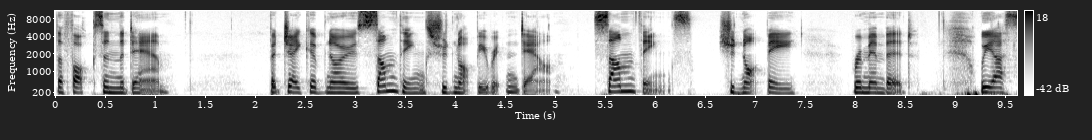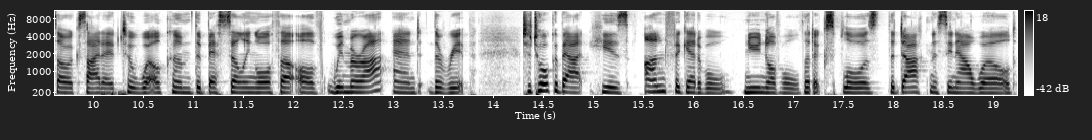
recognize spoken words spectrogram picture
the fox, and the dam. But Jacob knows some things should not be written down. Some things should not be remembered. We are so excited to welcome the best selling author of Wimmera and The Rip to talk about his unforgettable new novel that explores the darkness in our world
